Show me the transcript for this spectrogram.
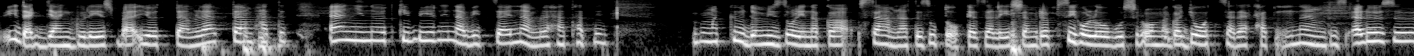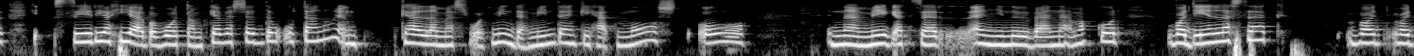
ideggyengülésbe jöttem, lettem. Hát ennyi nőt kibírni, ne viccelj, nem lehet. Hát így, meg küldöm is Zolinak a számlát az utókezelésemről, pszichológusról, meg a gyógyszerek, hát nem, az előző széria, hiába voltam keveset, de utána olyan kellemes volt minden, mindenki, hát most, ó, nem, még egyszer ennyi nővel nem, akkor vagy én leszek, vagy, vagy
